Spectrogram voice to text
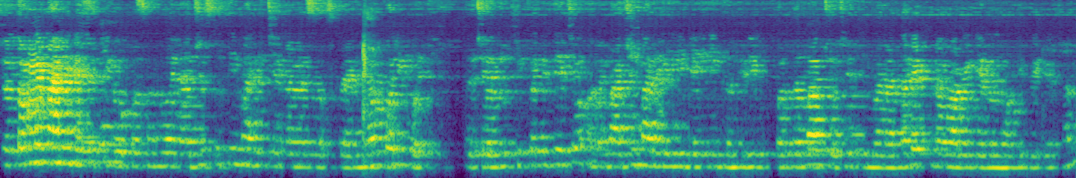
જો તમને મારી રેસિપીઓ પસંદ હોય હજુ સુધી મારી ચેનલને સબસ્ક્રાઈબ ન કરી હોય તો જરૂરથી કરી દેજો અને બાજુમાં રહેલી બેલની ઘંટડી ઉપર દબાવજો, જેથી મારા દરેક નવા વિડીયોનું નોટિફિકેશન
